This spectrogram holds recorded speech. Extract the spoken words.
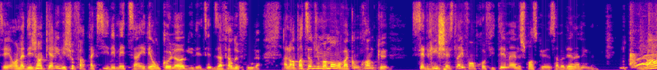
Tu sais, on a des gens qui arrivent, les chauffeurs de taxi, les médecins, les oncologues, il tu sais, des affaires de fou, là. Alors, à partir du moment où on va comprendre que cette richesse-là, il faut en profiter, man, je pense que ça va bien aller, man. Bon,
